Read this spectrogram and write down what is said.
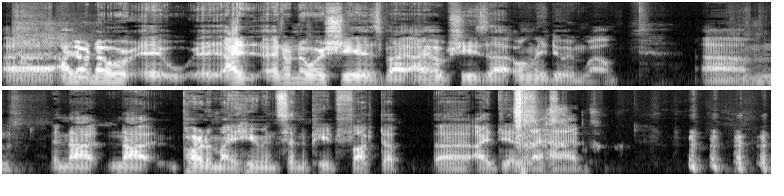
Uh, I don't know. It, I I don't know where she is, but I hope she's uh, only doing well, um, Mhm. and not not part of my human centipede fucked up uh, idea that I had.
